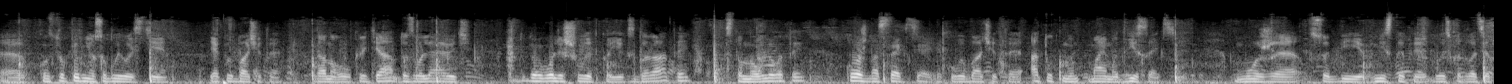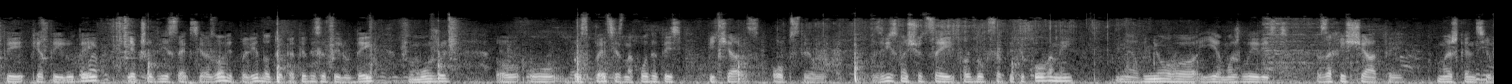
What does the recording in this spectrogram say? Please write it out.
Е, Конструктивні особливості, як ви бачите, даного укриття дозволяють доволі швидко їх збирати, встановлювати. Кожна секція, яку ви бачите, а тут ми маємо дві секції, може в собі вмістити близько 25 людей. Якщо дві секції разом, відповідно до 50 людей можуть у безпеці знаходитись під час обстрілу. Звісно, що цей продукт сертифікований, е, в нього є можливість захищати мешканців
